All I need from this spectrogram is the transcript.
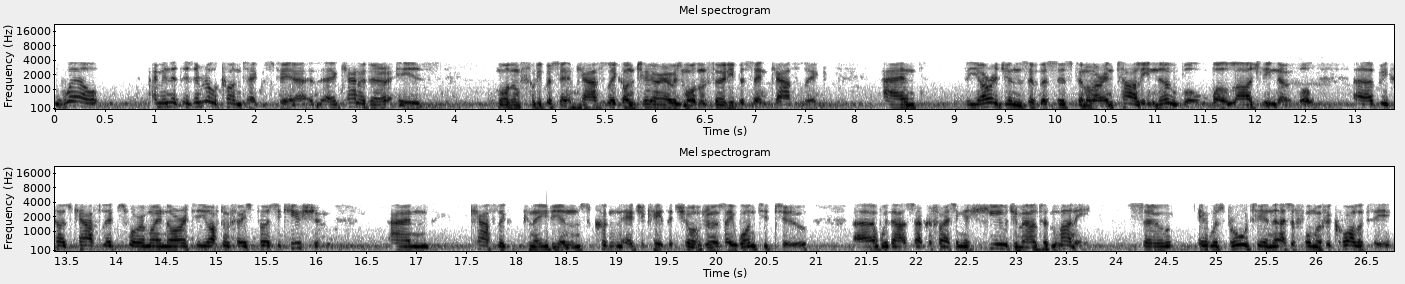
Well, I mean, there's a real context here. Uh, Canada is more than 40% Catholic. Ontario is more than 30% Catholic, and the origins of the system are entirely noble, well, largely noble, uh, because Catholics were a minority, often faced persecution. And Catholic Canadians couldn't educate the children as they wanted to uh, without sacrificing a huge amount of money. So it was brought in as a form of equality.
